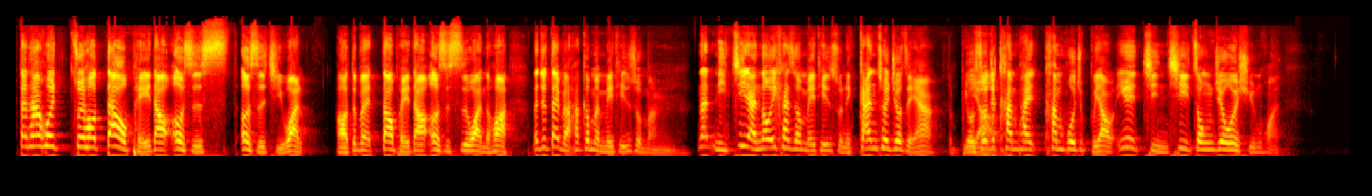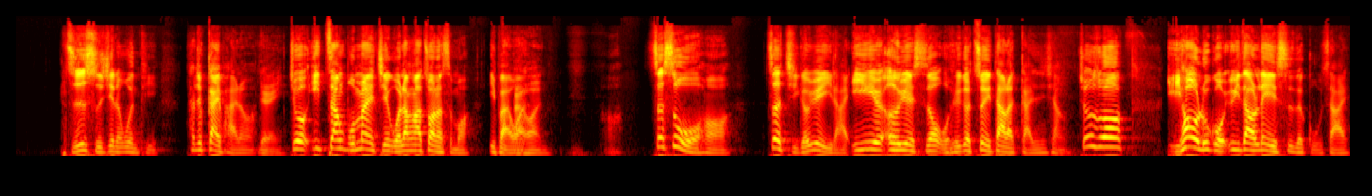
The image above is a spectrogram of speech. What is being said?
但他会最后倒赔到二十四二十几万，好，对不对？倒赔到二十四万的话，那就代表他根本没停损嘛。那你既然都一开始都没停损，你干脆就怎样？有时候就看派看破就不要，因为景气终究会循环，只是时间的问题。他就盖牌了嘛。对，就一张不卖，结果让他赚了什么一百万啊！这是我哈这几个月以来一月二月时候，我有一个最大的感想，就是说以后如果遇到类似的股灾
